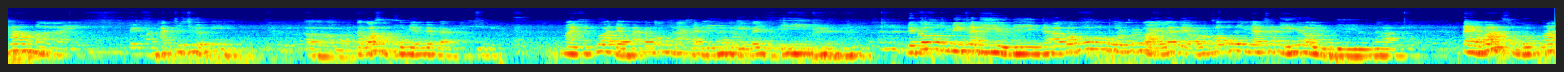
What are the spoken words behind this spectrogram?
ถ้าไม่เป็นบรรทัดเฉยๆเออแต่ว่าสังคมยังเป็นแบบนี้ไม่คิดว่าเดี๋ยวมันก็ต้องหาคดีให้ตัวเองได้อยู่ดี เดี๋ยวก็คงมีคดีอยู่ดีนะคะเพราะก็คงทนไม่ไหวแล้วเดี๋ยวเขาก็คงยัดคดีให้เราอยู่ดีนะคะแต่ว่าสมมติว่า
